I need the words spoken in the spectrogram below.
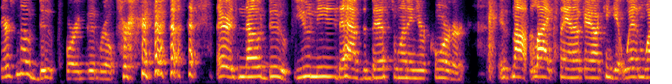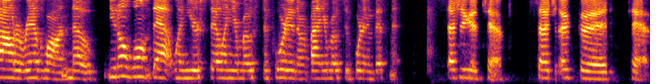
There's no dupe for a good realtor. there is no dupe. You need to have the best one in your corner. It's not like saying, okay, I can get Wet and Wild or Revlon. No, you don't want that when you're selling your most important or buying your most important investment. Such a good tip. Such a good tip.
